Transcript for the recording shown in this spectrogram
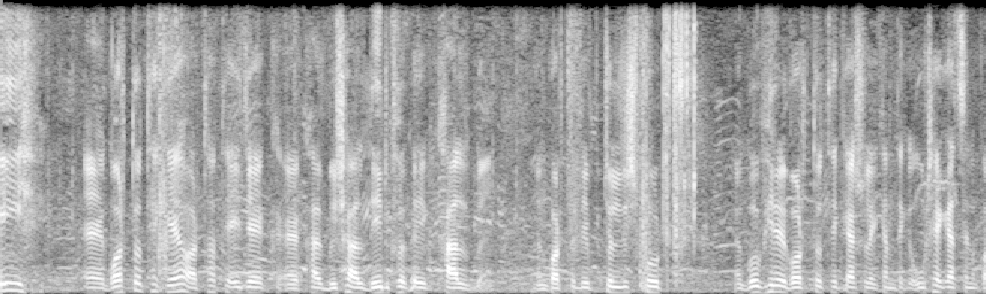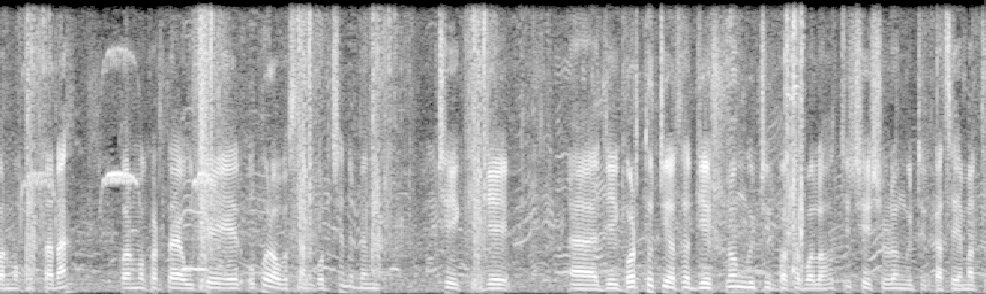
এই গর্ত থেকে অর্থাৎ এই যে বিশাল দীর্ঘ খাল আহ, গর্তটি চল্লিশ ফুট গভীরের গর্ত থেকে আসলে এখান থেকে উঠে গেছেন কর্মকর্তারা। কর্মকর্তারা উঠে এর উপর অবস্থান করছেন এবং ঠিক যে যে গর্তটি অর্থাৎ যে সুড়ঙ্গটির কথা বলা হচ্ছে সেই সুড়ঙ্গটির কাছে মাত্র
